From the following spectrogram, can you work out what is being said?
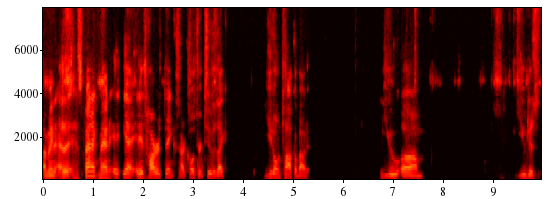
I mean, as a Hispanic man, it, yeah, it is harder to think because our culture too is like, you don't talk about it. You um, you just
